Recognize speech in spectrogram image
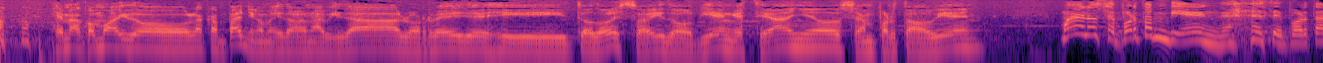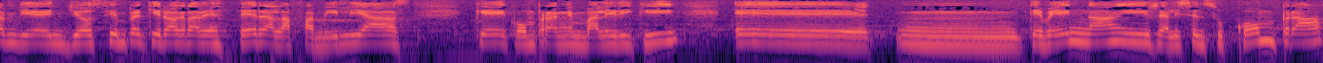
Gemma, ¿cómo ha ido la campaña? ¿Cómo ha ido la Navidad, los Reyes y todo eso? ¿Ha ido bien este año? ¿Se han portado bien? Se portan bien, se portan bien. Yo siempre quiero agradecer a las familias que compran en Valeriquí eh, mm, que vengan y realicen sus compras,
